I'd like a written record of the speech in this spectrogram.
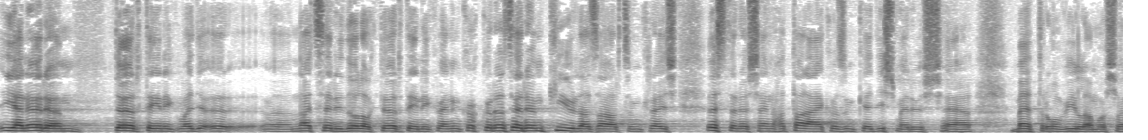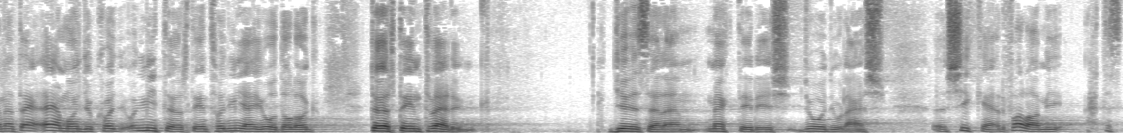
ilyen öröm történik, vagy ö, ö, nagyszerű dolog történik velünk, akkor az öröm kiül az arcunkra, és ösztönösen, ha találkozunk egy ismerőssel, metrón, villamoson, hát elmondjuk, hogy, hogy mi történt, hogy milyen jó dolog történt velünk. Győzelem, megtérés, gyógyulás, siker, valami, hát ez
